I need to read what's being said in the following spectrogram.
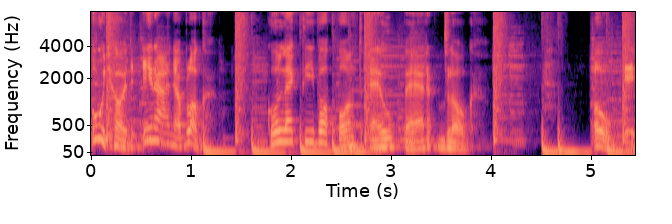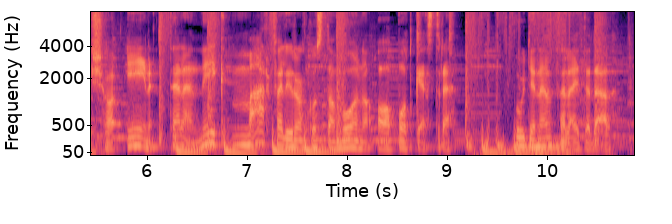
úgyhogy irány a blog! kollektíva.eu per blog Ó, és ha én te lennék, már feliratkoztam volna a podcastre. Ugye nem felejted el?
